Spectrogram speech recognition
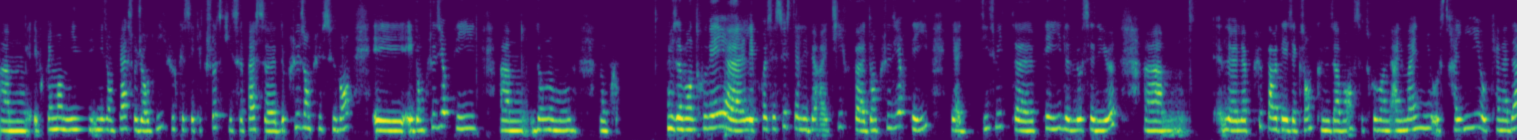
euh, est vraiment mis, en place aujourd'hui, vu que c'est quelque chose qui se passe euh, de plus en plus souvent et, dans plusieurs pays euh, dans le monde. Donc, nous avons trouvé les processus délibératifs dans plusieurs pays. Il y a 18 pays de l'OCDE la plupart des exemples que nous avons se trouvent en Allemagne, Australie, au Canada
